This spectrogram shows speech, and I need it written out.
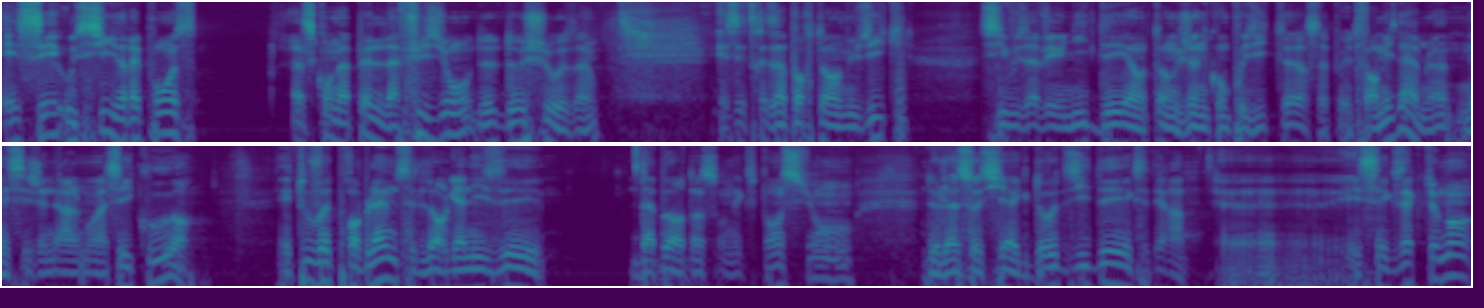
Et c'est aussi une réponse à ce qu'on appelle la fusion de deux choses. Hein. Et c'est très important en musique. Si vous avez une idée en tant que jeune compositeur, ça peut être formidable, hein, mais c'est généralement assez court. Et tout votre problème, c'est de l'organiser d'abord dans son expansion, de l'associer avec d'autres idées, etc. Euh, et c'est exactement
